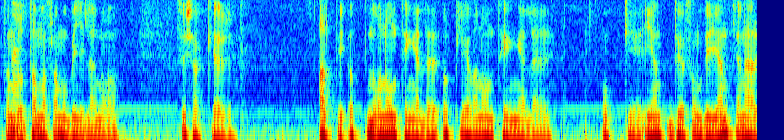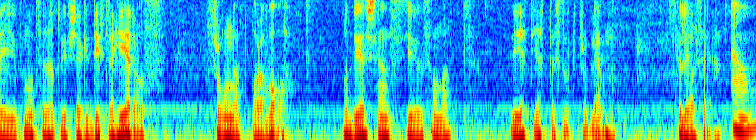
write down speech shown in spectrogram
Utan då tar man fram mobilen och försöker alltid uppnå någonting eller uppleva någonting eller och eh, det som det egentligen är är ju på något sätt att vi försöker distrahera oss från att bara vara. Och det känns ju som att det är ett jättestort problem, skulle jag säga. Ja.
